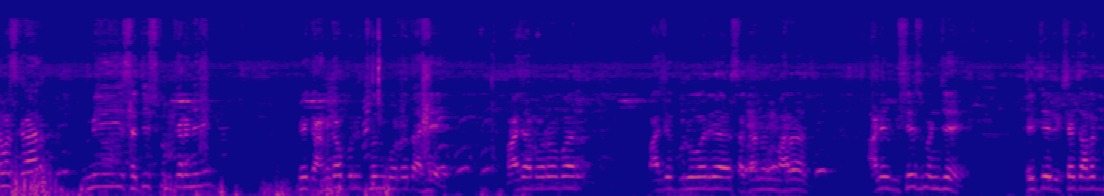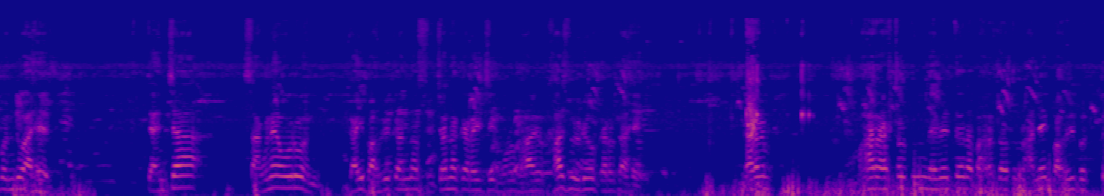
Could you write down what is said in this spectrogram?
नमस्कार मी सतीश कुलकर्णी. मी गाणगापूर इथून बोलत आहे. माझ्याबरोबर माझे गुरुवर्य सदानंद महाराज आणि विशेष म्हणजे हे जे रिक्षाचालक बंधू आहेत त्यांच्या सांगण्यावरून काही भाविकांना सूचना करायची म्हणून हा खास व्हिडिओ करत आहे. कारण महाराष्ट्रातून नव्हे तर भारतातून अनेक भाविक भक्त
